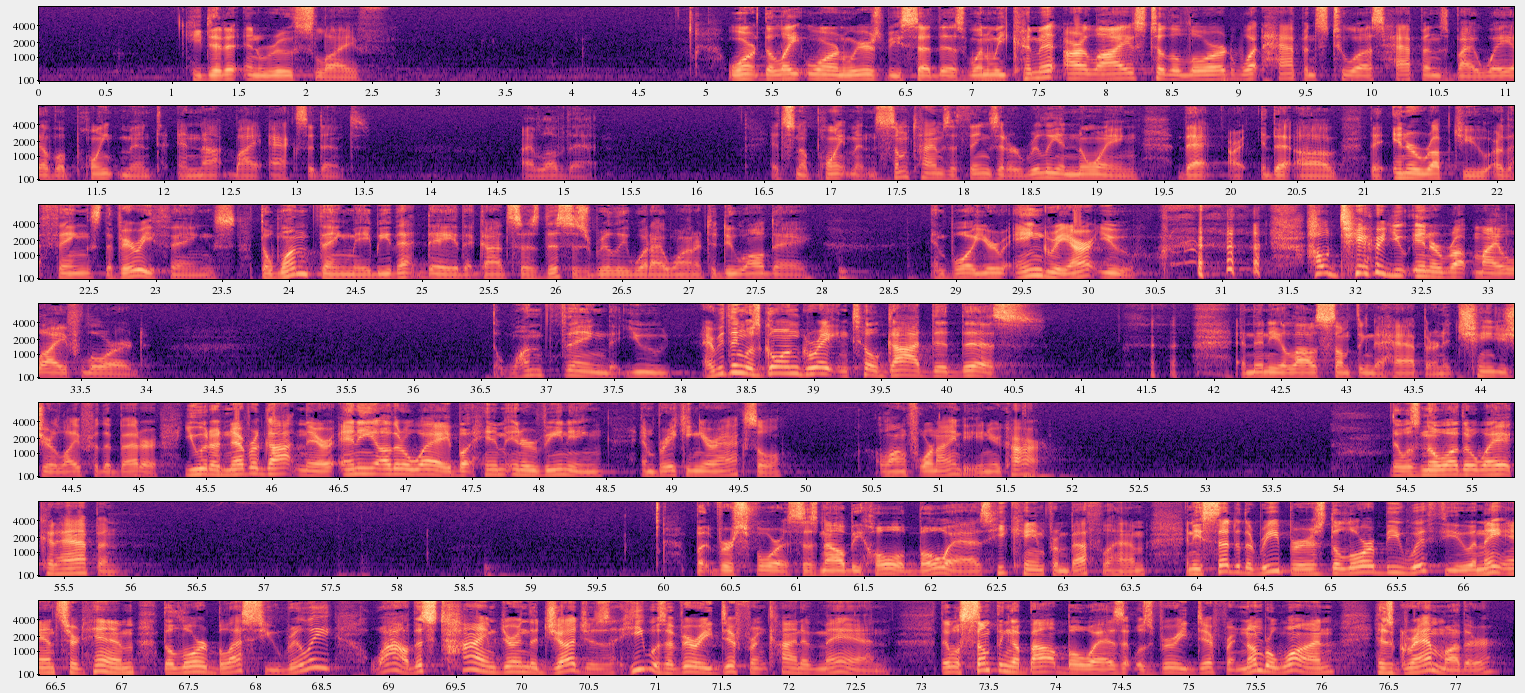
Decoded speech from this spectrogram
He did it in Ruth's life. The late Warren Wiersbe said this When we commit our lives to the Lord, what happens to us happens by way of appointment and not by accident. I love that. It's an appointment, and sometimes the things that are really annoying that are that uh, that interrupt you are the things, the very things, the one thing maybe that day that God says, "This is really what I wanted to do all day." And boy, you're angry, aren't you? How dare you interrupt my life, Lord? The one thing that you, everything was going great until God did this. and then he allows something to happen and it changes your life for the better. You would have never gotten there any other way but him intervening and breaking your axle along 490 in your car. There was no other way it could happen. But verse 4, it says, Now behold, Boaz, he came from Bethlehem, and he said to the reapers, The Lord be with you. And they answered him, The Lord bless you. Really? Wow, this time during the Judges, he was a very different kind of man. There was something about Boaz that was very different. Number one, his grandmother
